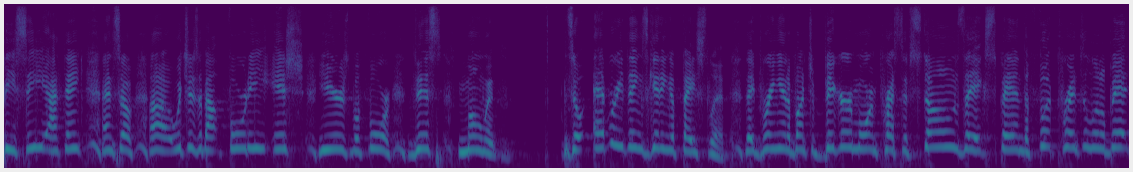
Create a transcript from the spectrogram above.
BC, I think. And so, uh, which is about 40 ish years before this moment. So everything's getting a facelift. They bring in a bunch of bigger, more impressive stones. They expand the footprint a little bit.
